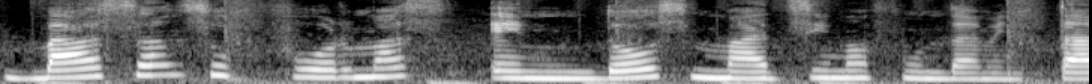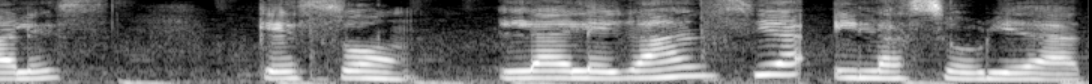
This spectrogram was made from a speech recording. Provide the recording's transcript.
basan sus formas en dos máximas fundamentales que son la elegancia y la sobriedad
